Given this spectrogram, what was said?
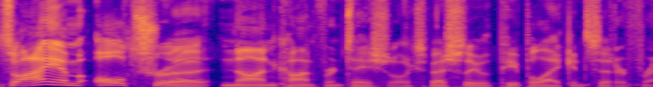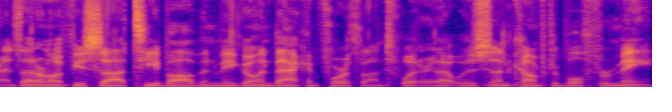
So I am ultra non-confrontational, especially with people I consider friends. I don't know if you saw T-Bob and me going back and forth on Twitter. That was uncomfortable for me.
